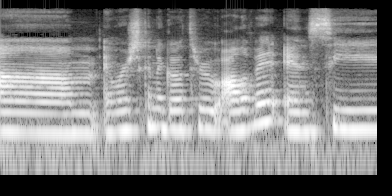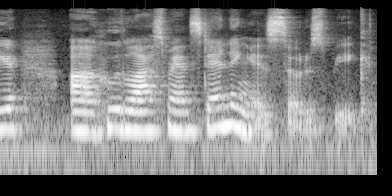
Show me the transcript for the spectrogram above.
Um, and we're just gonna go through all of it and see uh, who the last man standing is, so to speak.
